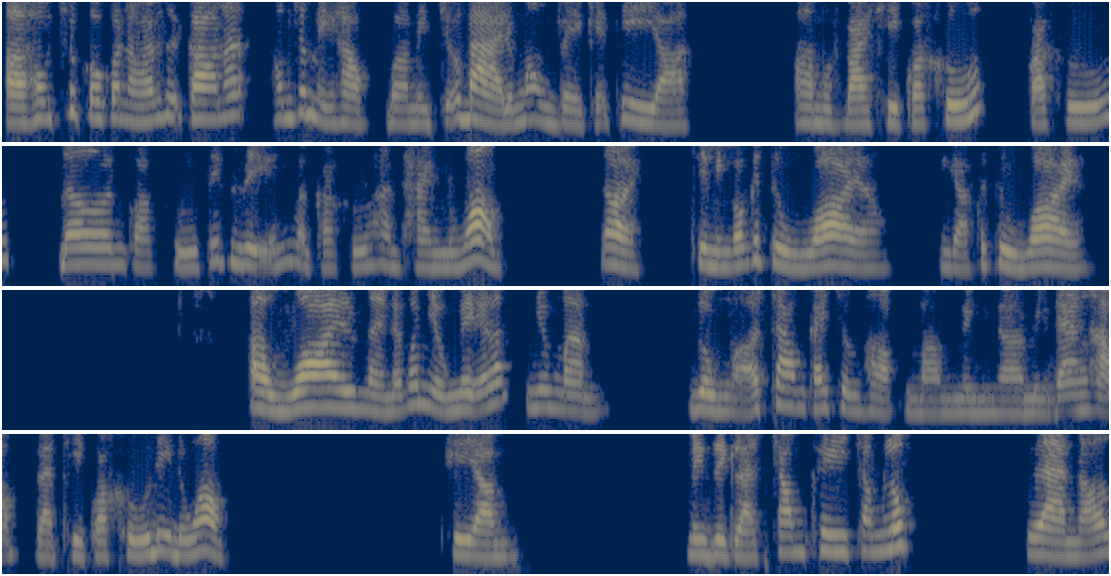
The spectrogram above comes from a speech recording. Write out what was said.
À, hôm trước cô có nói với tụi con á hôm trước mình học mà mình chữa bài đúng không? Về cái thì à, một bài thì quá khứ quá khứ đơn quá khứ tiếp diễn và quá khứ hoàn thành đúng không? Rồi thì mình có cái từ while. Mình gặp cái từ while. À, while này nó có nhiều nghĩa lắm nhưng mà dùng ở trong cái trường hợp mà mình à, mình đang học là thì quá khứ đi đúng không? Thì ờ, mình dịch là trong khi trong lúc là nó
